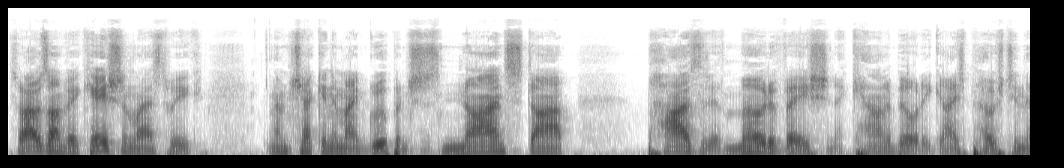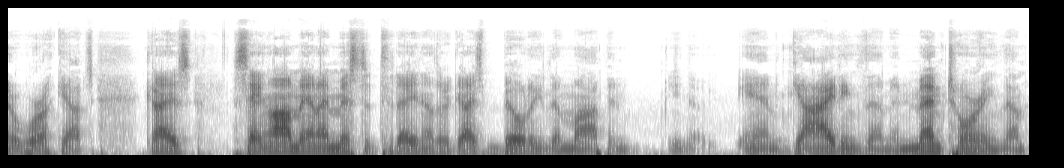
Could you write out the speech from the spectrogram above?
So I was on vacation last week. I'm checking in my group and it's just nonstop positive motivation, accountability, guys posting their workouts, guys saying, "Oh man, I missed it today," and other guys building them up and you know and guiding them and mentoring them.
